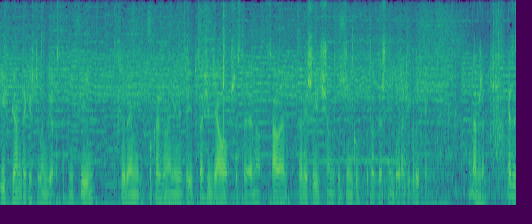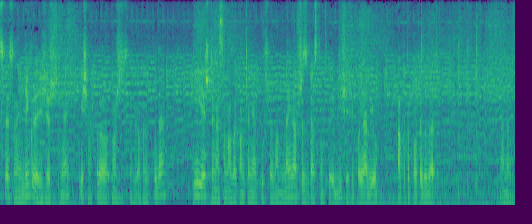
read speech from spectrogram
i w piątek jeszcze będzie ostatni film, w którym pokażemy mniej więcej co się działo przez te no, całe prawie 60 odcinków, bo to też nie było takie krótkie. No dobrze, ja ze swojej strony dziękuję za dzisiejszy odcinek. Jeśli Wam się podobał, możecie zostawić łapkę w górę. I jeszcze na samo zakończenie puszczę Wam najnowszy zwiastun, który dzisiaj się pojawił, a propos tego dodatku. No dobra.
